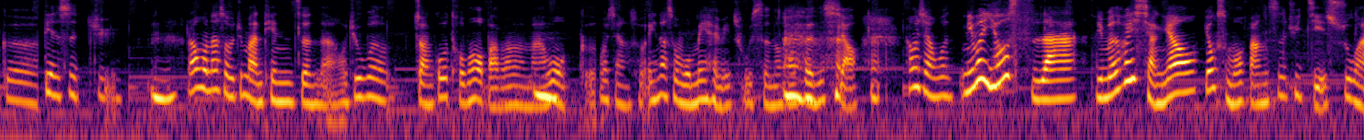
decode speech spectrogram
个电视剧。嗯，然后我那时候就蛮天真的，我就问，转过头问我爸爸妈妈，问我哥，我想说，哎，那时候我妹还没出生哦，还 很小，然后我想问，你们以后死啊，你们会想要用什么方式去结束啊？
